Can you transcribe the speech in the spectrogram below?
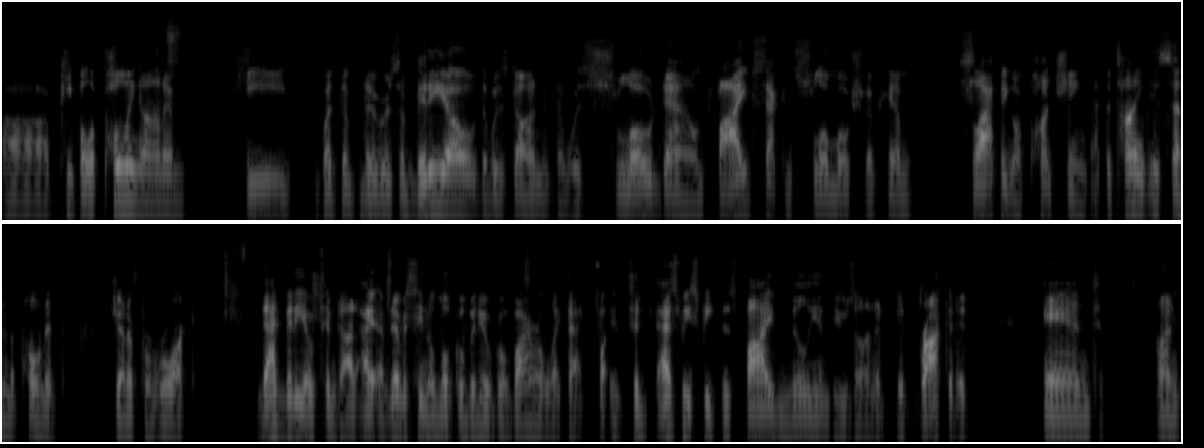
Uh, people are pulling on him. He but the, there was a video that was done that was slowed down, five seconds slow motion of him slapping or punching at the time his Senate opponent, Jennifer Rourke. That video, Tim Dodd, I, have never seen a local video go viral like that. To, as we speak, there's five million views on it. It rocketed, and on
